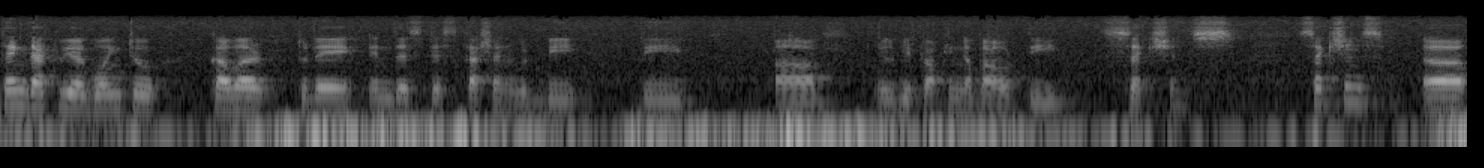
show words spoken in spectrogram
thing that we are going to cover today in this discussion would be the uh, we'll be talking about the sections. Sections uh,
